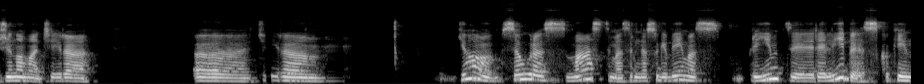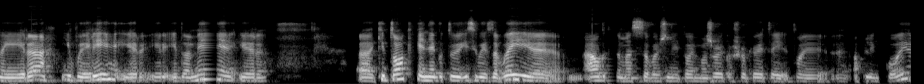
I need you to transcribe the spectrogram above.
Žinoma, čia yra, uh, čia yra jo siauras mąstymas ir nesugebėjimas priimti realybės, kokia jinai yra įvairi ir, ir įdomi ir uh, kitokia, negu tu įsivaizdavai, augdamas savo, žinai, toj mažoj kažkokioj tai toj aplinkoje,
